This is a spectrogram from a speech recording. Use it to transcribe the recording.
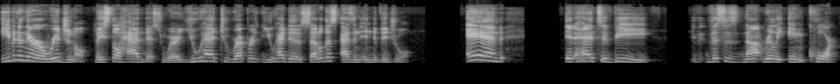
even in their original, they still had this where you had to repre- you had to settle this as an individual. And it had to be this is not really in court.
